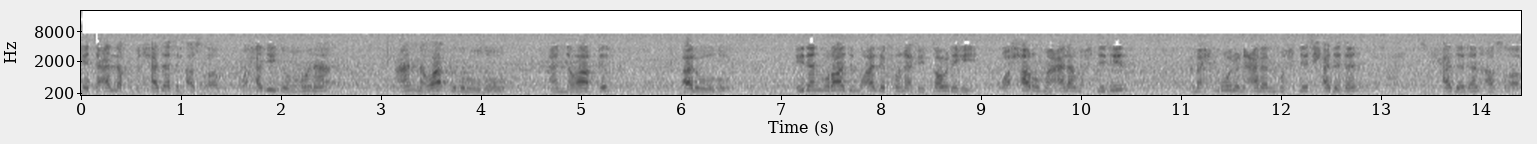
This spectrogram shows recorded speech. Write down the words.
يتعلق بالحدث الأصغر وحديثه هنا عن نواقض الوضوء عن نواقض الوضوء. إذا مراد المؤلف هنا في قوله وحرم على محدث محمول على المحدث حدثا حدثا أصغر.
